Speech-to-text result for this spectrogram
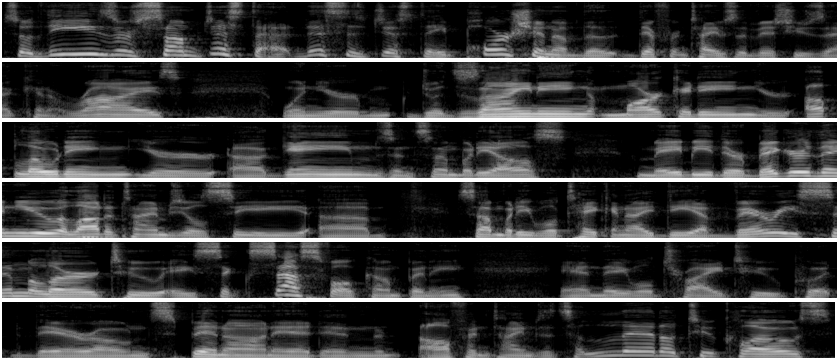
so these are some just a, this is just a portion of the different types of issues that can arise when you're designing, marketing, you're uploading your uh, games, and somebody else, maybe they're bigger than you. A lot of times you'll see uh, somebody will take an idea very similar to a successful company and they will try to put their own spin on it. And oftentimes it's a little too close.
